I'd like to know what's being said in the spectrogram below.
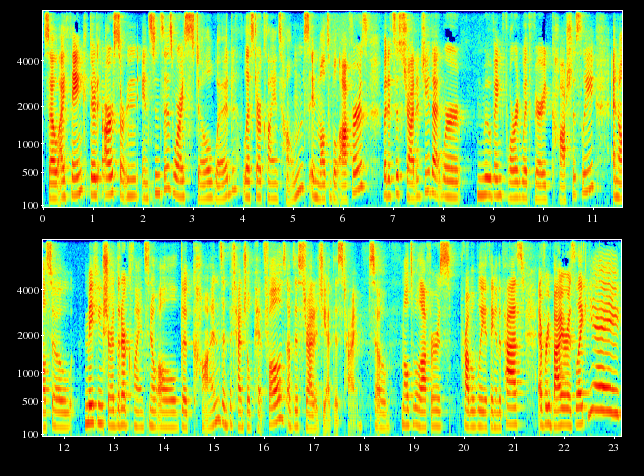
So I think there are certain instances where I still would list our clients' homes in multiple offers, but it's a strategy that we're moving forward with very cautiously and also making sure that our clients know all the cons and potential pitfalls of this strategy at this time. So, multiple offers, probably a thing of the past. Every buyer is like, yay!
